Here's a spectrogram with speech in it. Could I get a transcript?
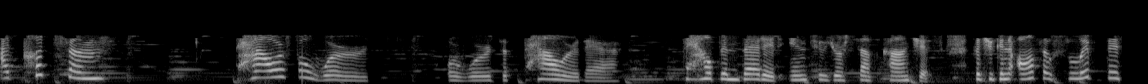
I put some powerful words or words of power there to help embed it into your subconscious. But you can also slip this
